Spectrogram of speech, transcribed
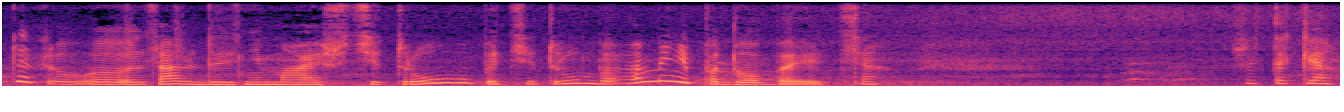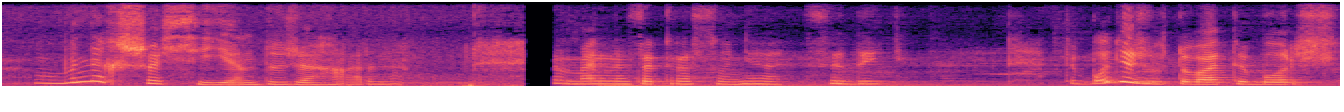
ти е, завжди знімаєш ці труби, ці труби, а мені подобається. Щось таке, в них щось є дуже гарне. У мене за красуня сидить. Ти будеш готувати борщ?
